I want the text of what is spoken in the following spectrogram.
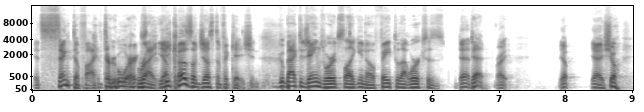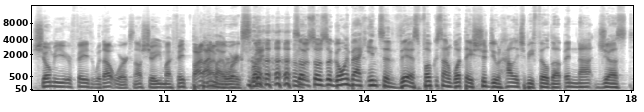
It's sanctified through works. Right, yep. Because of justification. Go back to James, where it's like, you know, faith without works is Dead. Dead. Right. Yeah. Show show me your faith without works, and I'll show you my faith by, by my, my works. works. right. So, so, so going back into this, focus on what they should do and how they should be filled up and not just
